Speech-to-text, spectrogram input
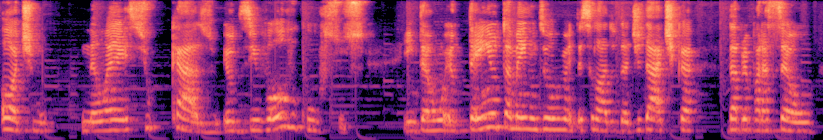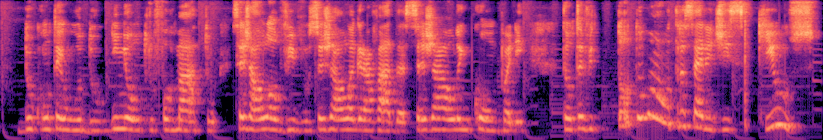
ótimo. Não é esse o caso. Eu desenvolvo cursos, então, eu tenho também um desenvolvimento desse lado da didática, da preparação, do conteúdo em outro formato, seja aula ao vivo, seja aula gravada, seja aula em company. Então, teve toda uma outra série de skills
